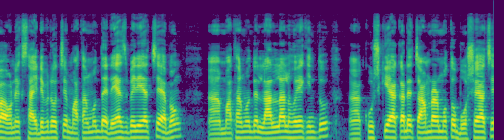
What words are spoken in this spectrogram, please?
বা অনেক সাইড এফেক্ট হচ্ছে, মাথার মধ্যে র্যাশ বেরিয়ে যাচ্ছে এবং মাথার মধ্যে লাল লাল হয়ে কিন্তু খুশকি আকারে চামড়ার মতো বসে আছে।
